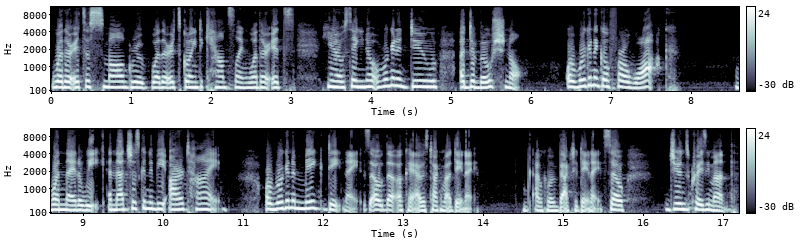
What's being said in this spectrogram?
Whether it's a small group, whether it's going to counseling, whether it's, you know, saying, you know we're going to do a devotional or we're going to go for a walk one night a week and that's just going to be our time. Or we're going to make date night so the, okay i was talking about date night. I'm coming back to date night. So june's crazy month.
